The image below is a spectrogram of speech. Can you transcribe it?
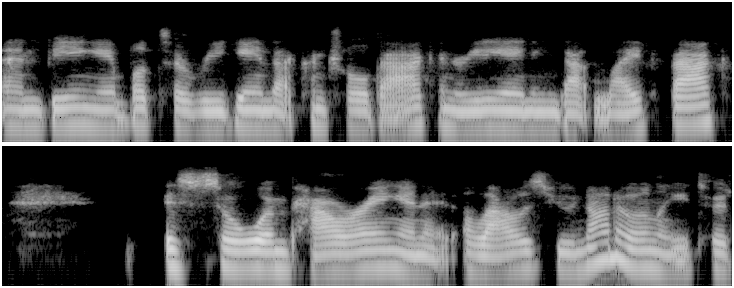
and being able to regain that control back and regaining that life back is so empowering and it allows you not only to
